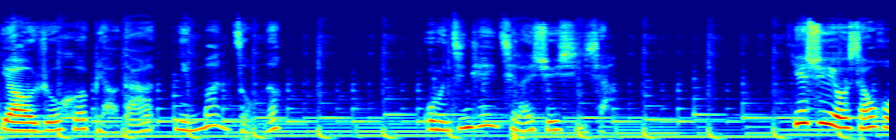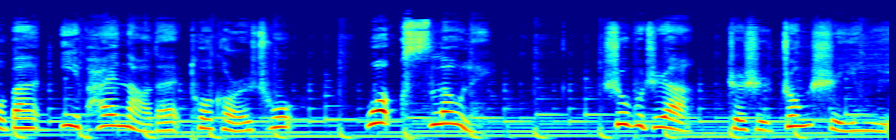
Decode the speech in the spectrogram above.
要如何表达“您慢走”呢？我们今天一起来学习一下。也许有小伙伴一拍脑袋脱口而出 “walk slowly”，殊不知啊，这是中式英语。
